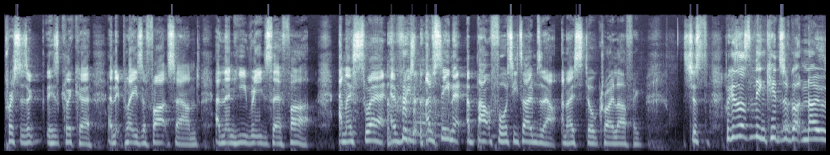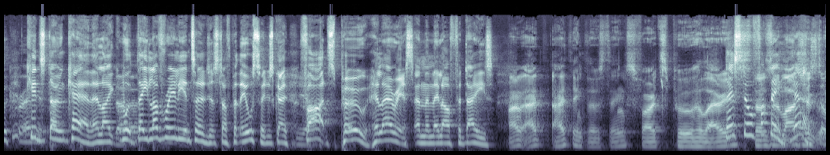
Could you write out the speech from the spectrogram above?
presses a, his clicker and it plays a fart sound. And then he reads their fart. And I swear every I've seen it about 40 times now and I still cry laughing it's just because that's the thing. Kids have got no. Kids don't care. They're like, well, they love really intelligent stuff, but they also just go farts, poo, hilarious, and then they laugh for days. I, I I think those things, farts, poo, hilarious. They're still those funny, Are logic- yeah. yeah, Still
